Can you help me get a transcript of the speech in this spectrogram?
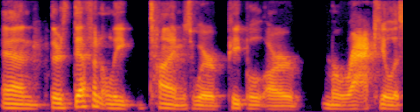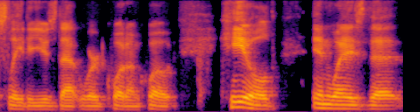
and there's definitely times where people are miraculously, to use that word, quote unquote, healed in ways that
